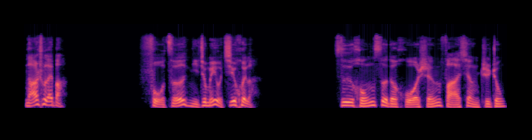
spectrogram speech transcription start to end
拿出来吧，否则你就没有机会了。紫红色的火神法相之中，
